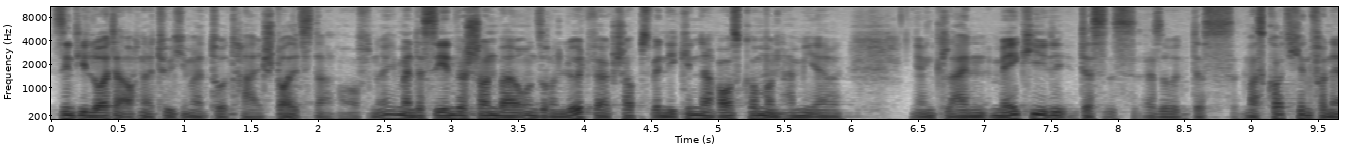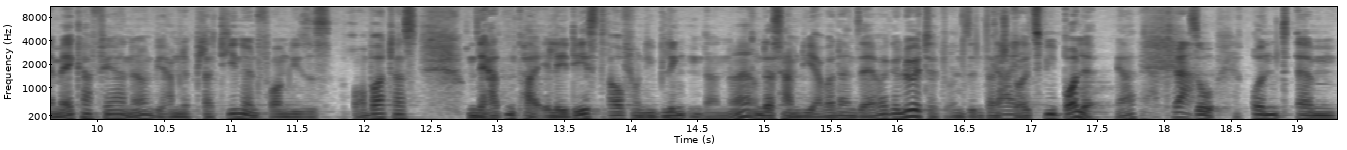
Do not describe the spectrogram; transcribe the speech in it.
sind die Leute auch natürlich immer total stolz darauf. Ne? Ich meine, das sehen wir schon bei unseren Lötworkshops, wenn die Kinder rauskommen und haben ihre ihren kleinen Makey, das ist also das Maskottchen von der Maker Fair, ne? Und wir haben eine Platine in Form dieses Roboters und der hat ein paar LEDs drauf und die blinken dann, ne? Und das haben die aber dann selber gelötet und sind dann Geil. stolz wie Bolle, ja. klar. So und ähm,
